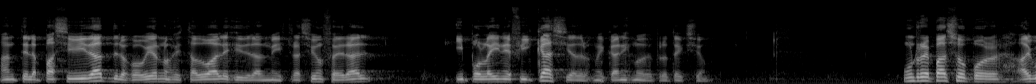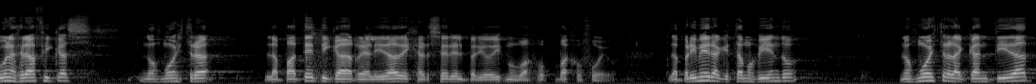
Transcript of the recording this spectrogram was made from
ante la pasividad de los gobiernos estaduales y de la Administración Federal y por la ineficacia de los mecanismos de protección. Un repaso por algunas gráficas nos muestra la patética realidad de ejercer el periodismo bajo, bajo fuego. La primera que estamos viendo nos muestra la cantidad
